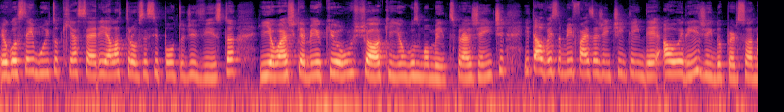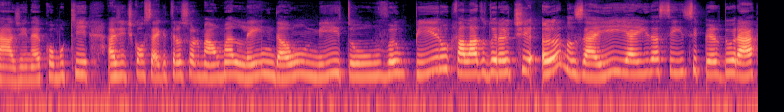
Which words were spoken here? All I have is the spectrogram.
eu gostei muito que a série ela trouxe esse ponto de vista e eu acho que é meio que um choque em alguns momentos pra gente e talvez também faz a gente entender a origem do personagem, né? Como que a gente consegue transformar uma lenda, um mito, um vampiro falado durante anos aí e ainda assim se perdurar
